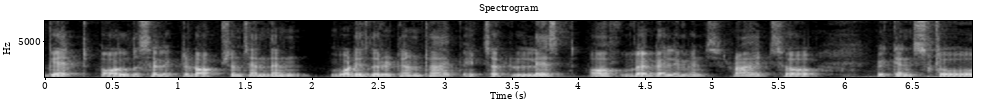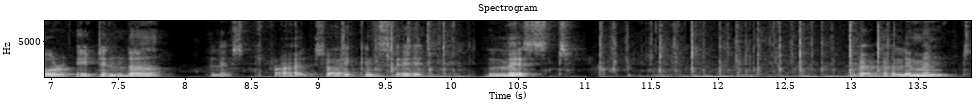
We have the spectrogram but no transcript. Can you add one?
get all the selected options and then what is the return type? It's a list of web elements right? So we can store it in the list right? So I can say list web element.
